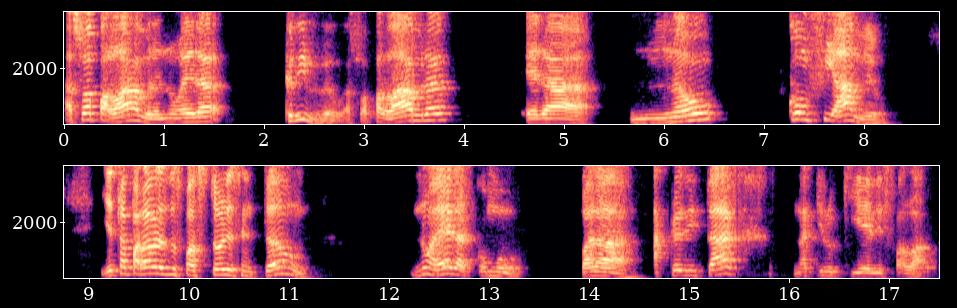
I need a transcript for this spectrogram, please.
A sua palavra não era crível, a sua palavra era não confiável. E esta palavra dos pastores, então, não era como para acreditar naquilo que eles falavam.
